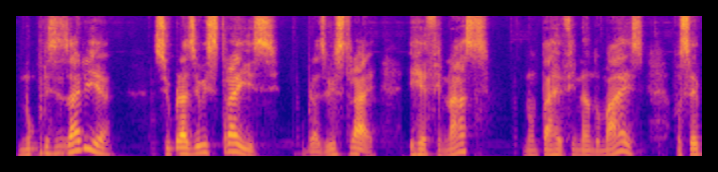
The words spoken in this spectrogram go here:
Não precisaria. Se o Brasil extraísse, o Brasil extrai, e refinasse, não está refinando mais, você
